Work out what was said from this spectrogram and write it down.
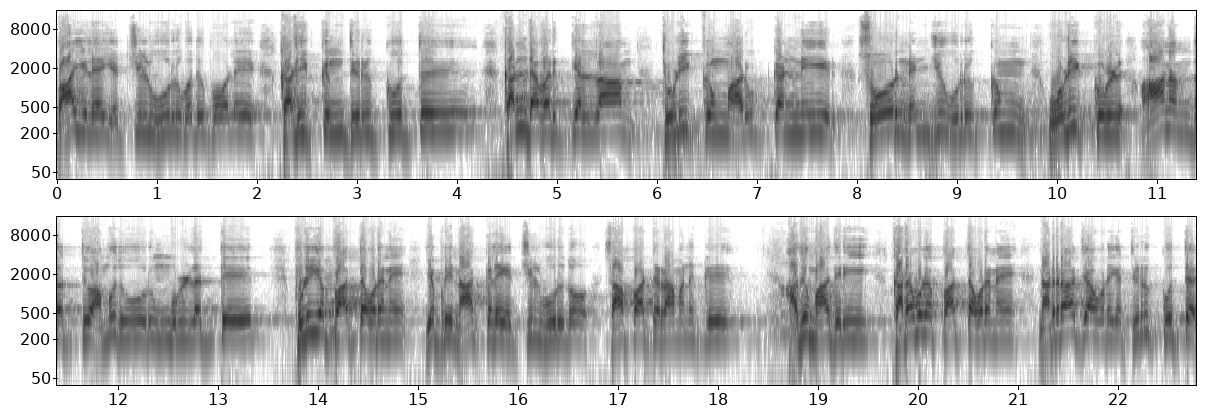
வாயிலே எச்சில் ஊறுவது போலே கடிக்கும் திருக்கூத்து. கண்டவர்க்கெல்லாம் துளிக்கும் அருட்கண்ணீர் சோர் நெஞ்சு உருக்கும் ஒளிக்குள் ஆனந்தத்து அமுதூரும் உள்ளத்தே. புளிய பார்த்த உடனே எப்படி நாக்களே எச்சில் ஊறுதோ சாப்பாட்டு ராமனுக்கு? அது மாதிரி கடவுளை பார்த்த உடனே நடராஜாவுடைய திருக்கூத்த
